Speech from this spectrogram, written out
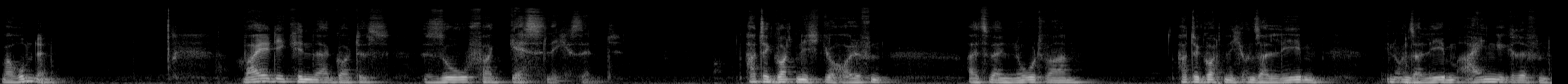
Warum denn? weil die Kinder Gottes so vergesslich sind. Hatte Gott nicht geholfen, als wir in Not waren? Hatte Gott nicht unser Leben in unser Leben eingegriffen,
